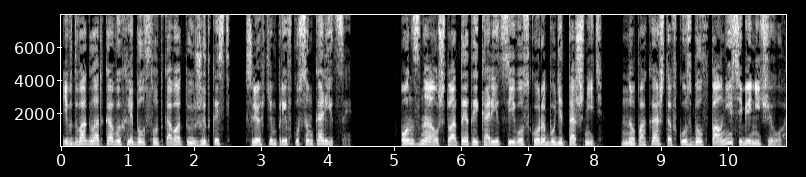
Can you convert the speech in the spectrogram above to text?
и в два глотка выхлебал сладковатую жидкость с легким привкусом корицы. Он знал, что от этой корицы его скоро будет тошнить, но пока что вкус был вполне себе ничего.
